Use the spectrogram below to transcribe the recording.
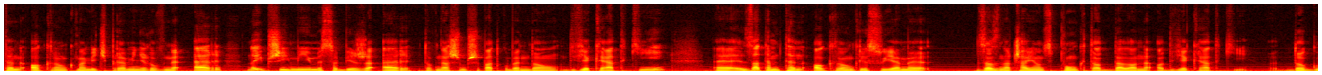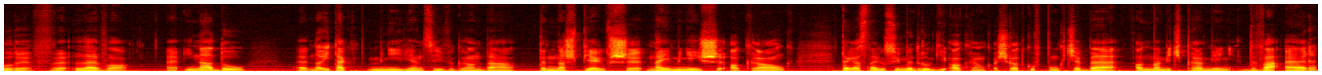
Ten okrąg ma mieć promień równy R, no i przyjmijmy sobie, że R to w naszym przypadku będą dwie kratki. E, Zatem ten okrąg rysujemy zaznaczając punkty oddalone o dwie kratki do góry, w lewo e, i na dół. No i tak mniej więcej wygląda ten nasz pierwszy, najmniejszy okrąg. Teraz narysujmy drugi okrąg o środku w punkcie B. On ma mieć promień 2R,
